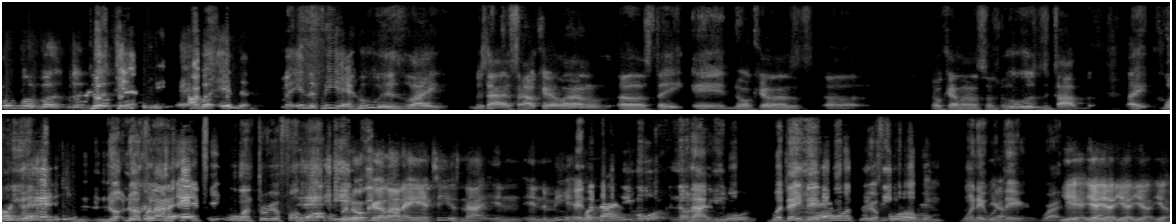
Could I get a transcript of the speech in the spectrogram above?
But but but, but, but, but in the but in the media, who is like besides South Carolina uh, State and North Carolina uh, North Carolina Central, who is the top like who you had? North, North Carolina A and T won three or four. But North Carolina A and T is not in in the mid. But not anymore. No, not no, anymore. But they they won three or four of them when they were yeah. there, right? Yeah, yeah, yeah, yeah, yeah, yeah.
